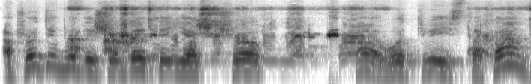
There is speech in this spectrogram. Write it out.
А що ти будеш робити, якщо. А, от твій стакан.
